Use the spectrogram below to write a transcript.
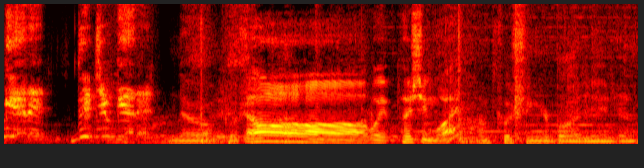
Untouched roll. You get it? Did you get it? No, I'm pushing. Oh, wait, pushing what? I'm pushing your Blighted Agent.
